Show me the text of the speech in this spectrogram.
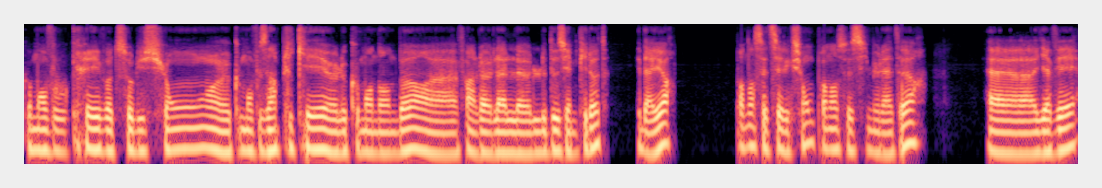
comment vous créez votre solution, euh, comment vous impliquez euh, le commandant de bord, euh, enfin le, deuxième pilote. Et d'ailleurs, pendant cette sélection, pendant ce simulateur, il y avait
